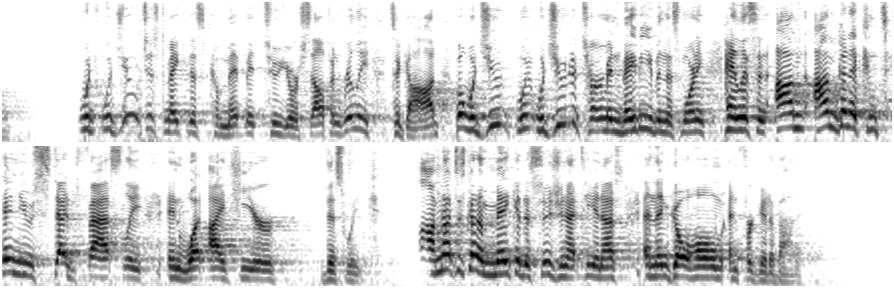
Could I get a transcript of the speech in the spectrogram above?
Would, would you just make this commitment to yourself and really to God? But would you, would, you determine, maybe even this morning, hey, listen, I'm, I'm going to continue steadfastly in what I hear this week? I'm not just going to make a decision at TNS and then go home and forget about it.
